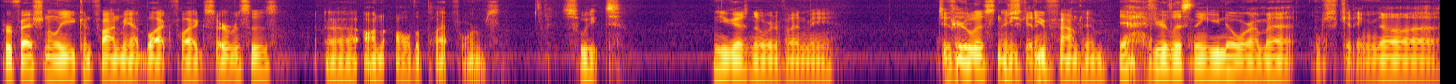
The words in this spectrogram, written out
professionally, you can find me at Black Flag Services uh, on all the platforms. Sweet. And you guys know where to find me. Do if you're listening, you found him. Yeah, if you're listening, you know where I'm at. I'm just kidding. No, uh,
